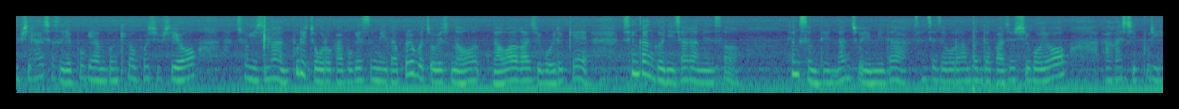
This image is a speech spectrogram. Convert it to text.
입실하셔서 예쁘게 한번 키워 보십시오. 한쪽이지만 뿌리 쪽으로 가보겠습니다. 벌브 쪽에서 나와, 나와가지고 이렇게 생강근이 자라면서 형성된 난초입니다. 전체적으로 한번 더 봐주시고요. 아가씨 뿌리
